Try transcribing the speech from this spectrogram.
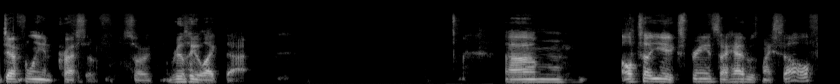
definitely impressive. So I really like that. Um, I'll tell you experience I had with myself.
